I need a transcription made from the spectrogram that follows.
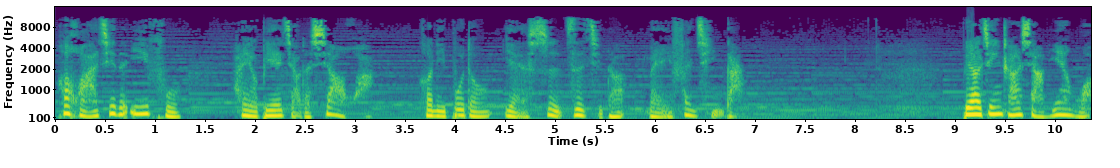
和滑稽的衣服，还有蹩脚的笑话，和你不懂掩饰自己的每一份情感。不要经常想念我。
